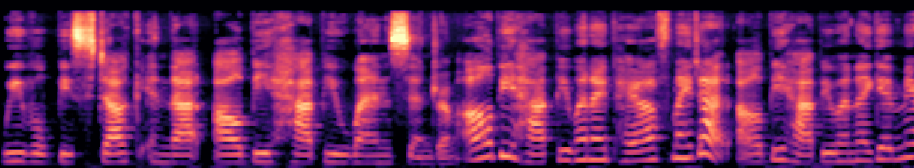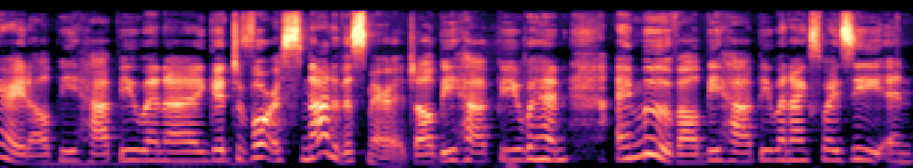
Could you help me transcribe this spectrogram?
we will be stuck in that I'll be happy when syndrome. I'll be happy when I pay off my debt. I'll be happy when I get married. I'll be happy when I get divorced, not of this marriage. I'll be happy when I move. I'll be happy when XYZ. And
